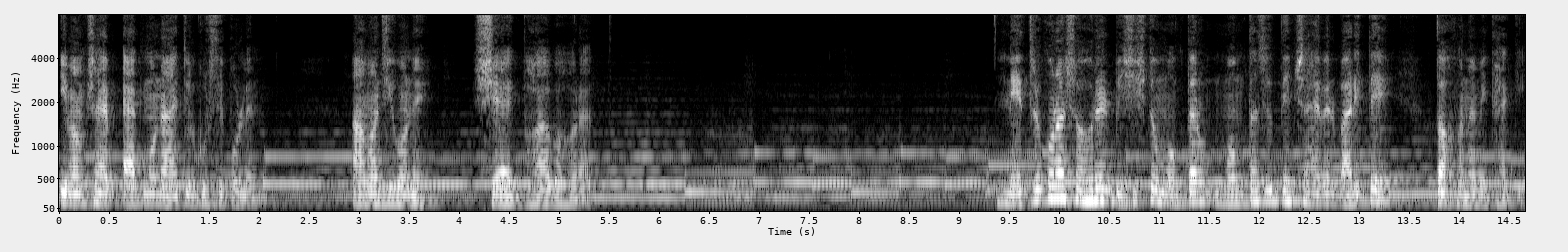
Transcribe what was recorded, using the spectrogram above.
ইমাম সাহেব এক মনে আয়তুল কুর্সি পড়লেন। আমার জীবনে সে এক ভয়াবহ রাত। নেত্রকোনা শহরের বিশিষ্ট মোক্তার মমতাজউদ্দিন সাহেবের বাড়িতে তখন আমি থাকি।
